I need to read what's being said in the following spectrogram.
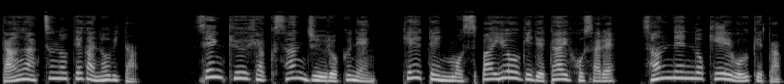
弾圧の手が伸びた。1936年、K 点もスパイ容疑で逮捕され、3年の刑を受けた。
